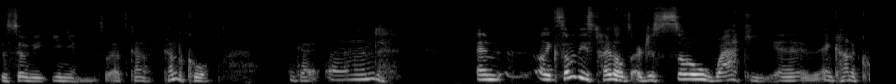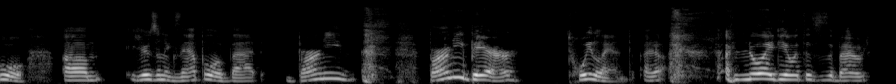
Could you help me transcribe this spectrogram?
the Soviet Union. So that's kind of kind of cool. Okay, and and like some of these titles are just so wacky and, and kind of cool. Um, here's an example of that. Barney, Barney Bear Toyland. I, I, have no idea what this is about.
